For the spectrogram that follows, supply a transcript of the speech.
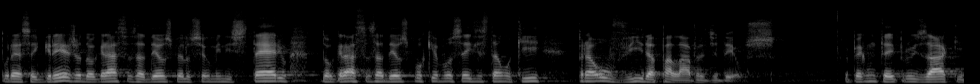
por essa igreja, dou graças a Deus pelo seu ministério, dou graças a Deus porque vocês estão aqui para ouvir a palavra de Deus. Eu perguntei para o Isaac,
